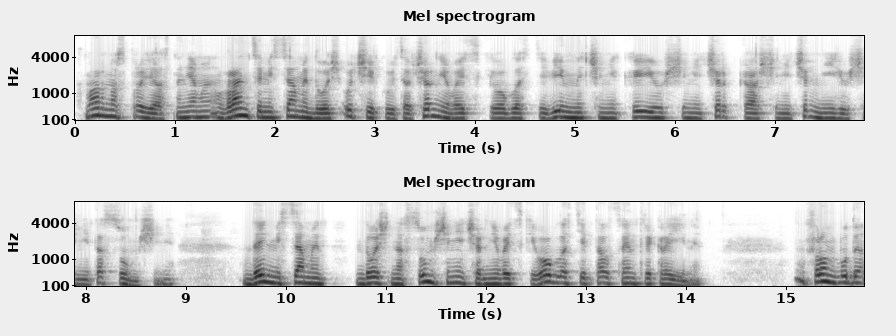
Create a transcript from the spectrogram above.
Хмарно з проясненнями. Вранці місцями дощ очікується в Чернівецькій області, Вінниччині, Київщині, Черкащині, Чернігівщині та Сумщині. Вдень місцями дощ на Сумщині, Чернівецькій області та в центрі країни. Фронт буде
